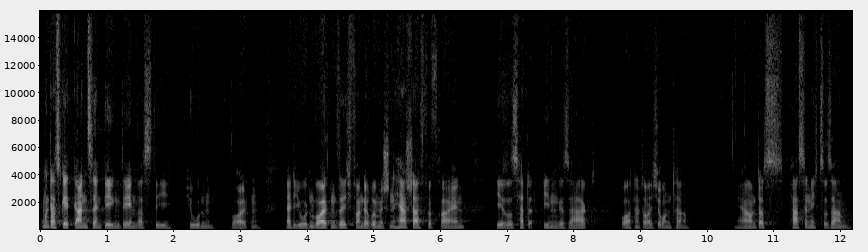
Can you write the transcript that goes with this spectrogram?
Und das geht ganz entgegen dem, was die Juden wollten. Ja, die Juden wollten sich von der römischen Herrschaft befreien. Jesus hat ihnen gesagt, ordnet euch unter. Ja, und das passe nicht zusammen.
